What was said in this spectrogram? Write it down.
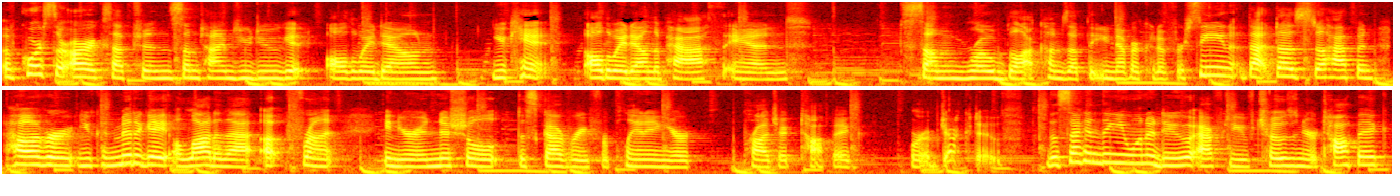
Of course, there are exceptions. Sometimes you do get all the way down, you can't all the way down the path and some roadblock comes up that you never could have foreseen. That does still happen. However, you can mitigate a lot of that up front in your initial discovery for planning your project topic or objective. The second thing you want to do after you've chosen your topic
